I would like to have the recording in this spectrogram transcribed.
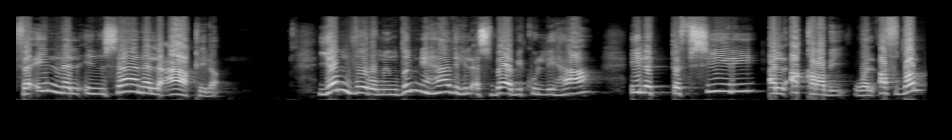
فإن الإنسان العاقل ينظر من ضمن هذه الأسباب كلها إلى التفسير الأقرب والأفضل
